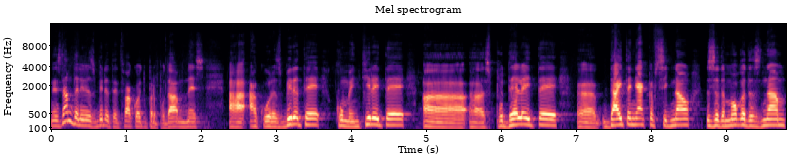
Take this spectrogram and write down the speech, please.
Не знам дали разбирате това, което преподавам днес. А, ако разбирате, коментирайте, а, а, споделяйте, а, дайте някакъв сигнал, за да мога да знам,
